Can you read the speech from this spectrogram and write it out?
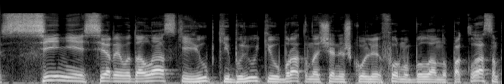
Синие, серые водолазки, юбки, брюки. У брата в начальной школе форма была, но по классам.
